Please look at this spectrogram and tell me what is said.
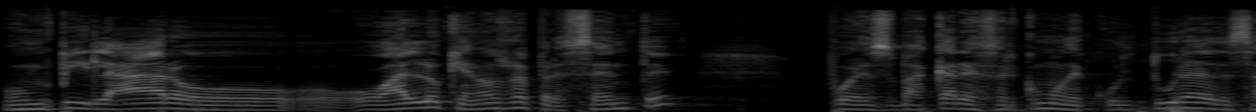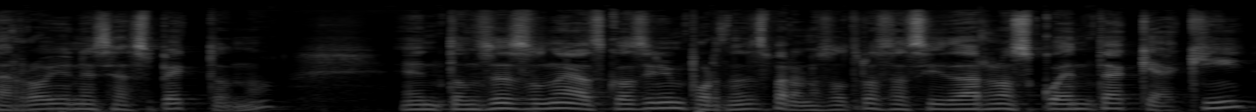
un pilar o, o algo que nos represente, pues va a carecer como de cultura de desarrollo en ese aspecto, ¿no? Entonces, una de las cosas importantes para nosotros ha sido darnos cuenta que aquí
